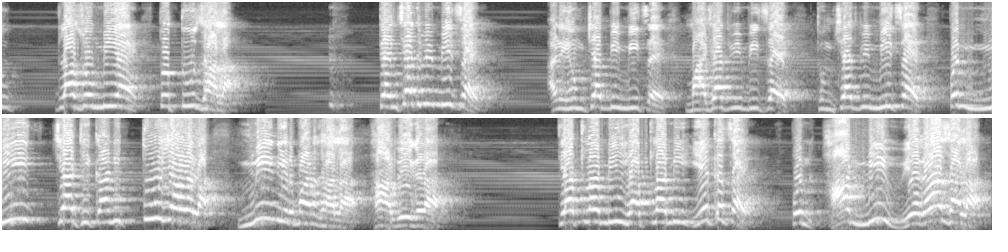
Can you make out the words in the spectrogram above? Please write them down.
तुला जो मी आहे तो तू झाला. त्यांच्यात बी मीच आहे. आणि तुमच्यात बी मीच आहे. माझ्यात बी मीच आहे. तुमच्यात बी मीच आहे. पण मीच्या ठिकाणी तू ज्या वेळेला मी निर्माण झाला हा वेगळा. त्यातला मी ह्यातला मी एकच आहे. पण हा मी वेगळा झाला.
